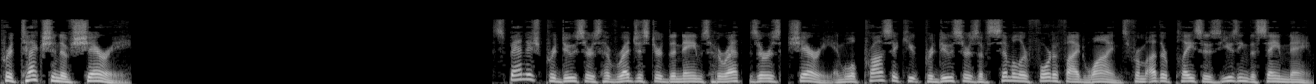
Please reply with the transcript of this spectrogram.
Protection of sherry Spanish producers have registered the names Jerez, Xeres, Sherry and will prosecute producers of similar fortified wines from other places using the same name.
